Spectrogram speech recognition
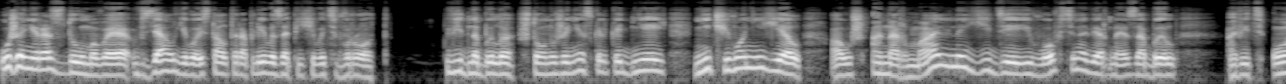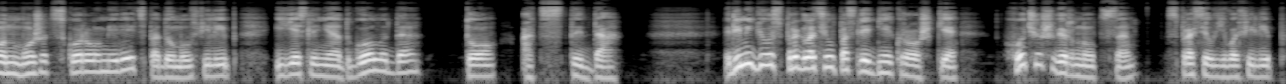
уже не раздумывая, взял его и стал торопливо запихивать в рот. Видно было, что он уже несколько дней ничего не ел, а уж о нормальной еде и вовсе, наверное, забыл. «А ведь он может скоро умереть», — подумал Филипп, — «и если не от голода, то от стыда». Ремигиус проглотил последние крошки — «Хочешь вернуться?» — спросил его Филипп.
